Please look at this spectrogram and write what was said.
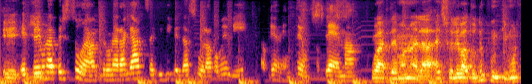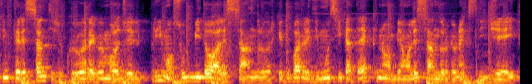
E, e per io... una persona, per una ragazza che vive da sola come me, ovviamente è un problema. Guarda Emanuela, hai sollevato due punti molto interessanti su cui vorrei coinvolgere. Il primo subito Alessandro, perché tu parli di musica techno, abbiamo Alessandro che è un ex DJ,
